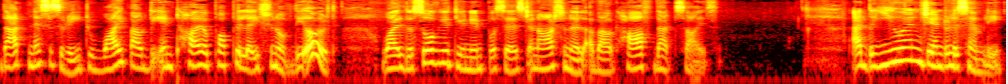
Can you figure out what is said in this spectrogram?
that necessary to wipe out the entire population of the earth, while the Soviet Union possessed an arsenal about half that size. At the UN General Assembly,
